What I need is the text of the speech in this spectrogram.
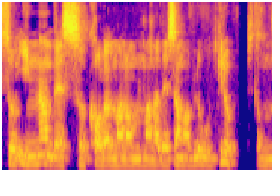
Så innan dess så kollade man om man hade samma blodgrupp som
